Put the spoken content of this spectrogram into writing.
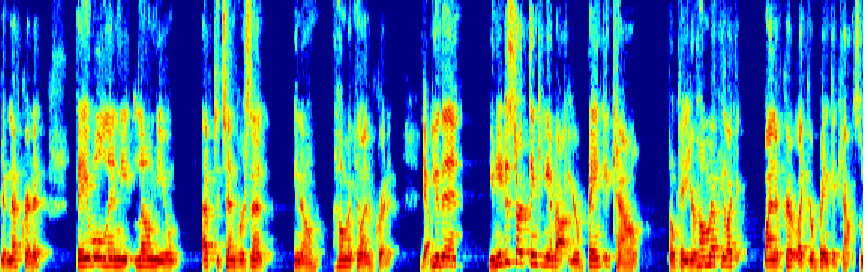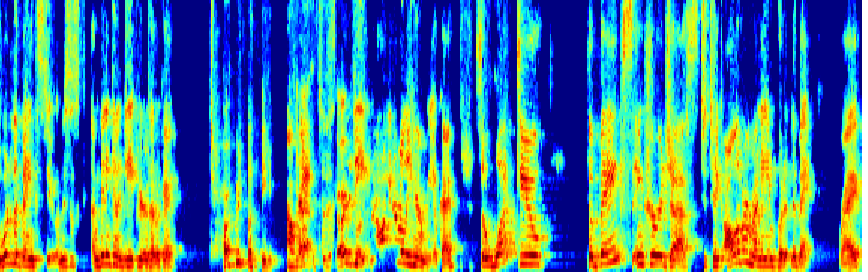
good enough credit, they will loan you up to 10%, you know, home equity line of credit. Yeah. You then, you need to start thinking about your bank account. Okay. Your home equity like, line of credit, like your bank account. So what do the banks do? And this is, I'm getting kind of deep here. Is that okay? Totally. Okay. Yes, so this is deep. I want you to really hear me. Okay. So what do the banks encourage us to take all of our money and put it in the bank, right?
